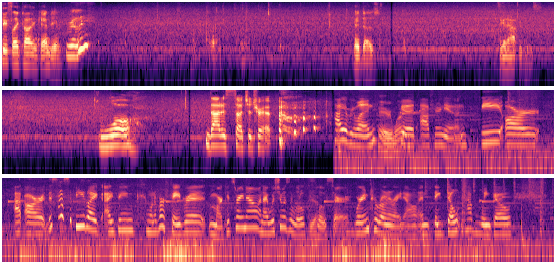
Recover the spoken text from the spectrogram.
tastes like cotton candy. Really? It does. It's a good aftertaste. Whoa. That is such a trip. Hi everyone. Hey everyone. Good afternoon. We are at our, this has to be like, I think, one of our favorite markets right now, and I wish it was a little Yeah. closer. We're in Corona right now, and they don't have Winco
